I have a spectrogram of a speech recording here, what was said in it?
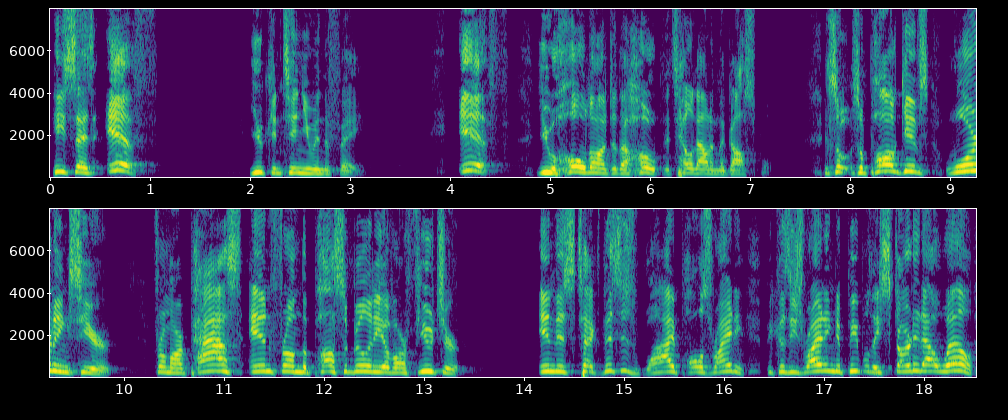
he says, if you continue in the faith, if you hold on to the hope that's held out in the gospel. And so, so Paul gives warnings here from our past and from the possibility of our future in this text. This is why Paul's writing, because he's writing to people. They started out well,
